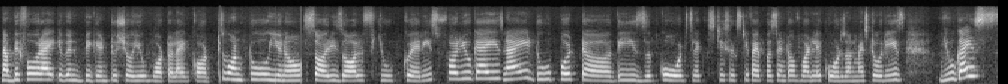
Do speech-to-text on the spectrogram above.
Now before I even begin to show you what all I got, I just want to, you know, so resolve few queries for you guys. And I do put uh, these codes like 60-65% of Wadley codes on my stories. You guys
